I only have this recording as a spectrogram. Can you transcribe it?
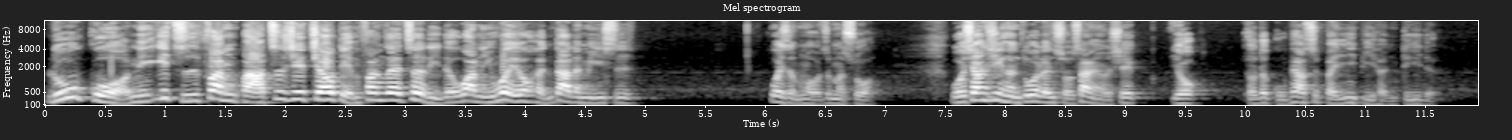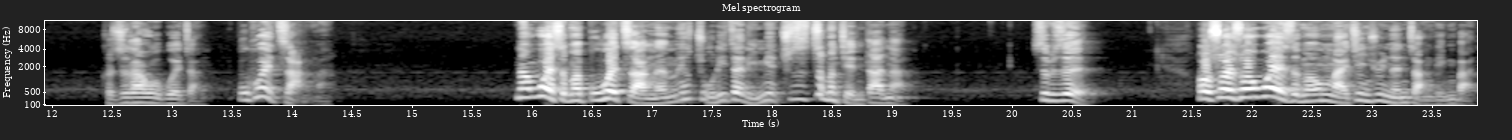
如果你一直放把这些焦点放在这里的话，你会有很大的迷失。为什么我这么说？我相信很多人手上有些有有的股票是本益比很低的，可是它会不会涨？不会涨啊。那为什么不会涨呢？没有主力在里面，就是这么简单呐，是不是？哦，所以说为什么我买进去能涨停板？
